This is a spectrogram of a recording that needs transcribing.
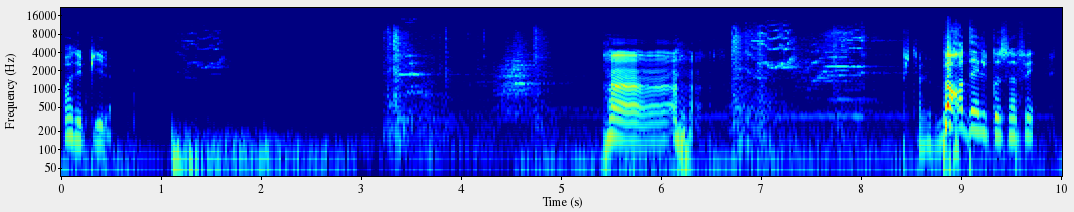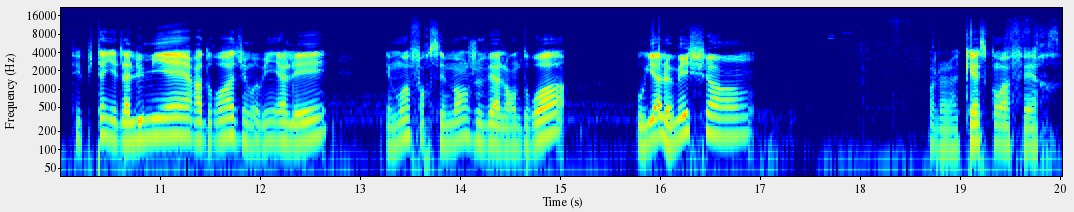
Oh, des piles. Putain, le bordel que ça fait. Fait putain, il y a de la lumière à droite, j'aimerais bien y aller. Et moi, forcément, je vais à l'endroit où il y a le méchant. Oh là là, qu'est-ce qu'on va faire?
